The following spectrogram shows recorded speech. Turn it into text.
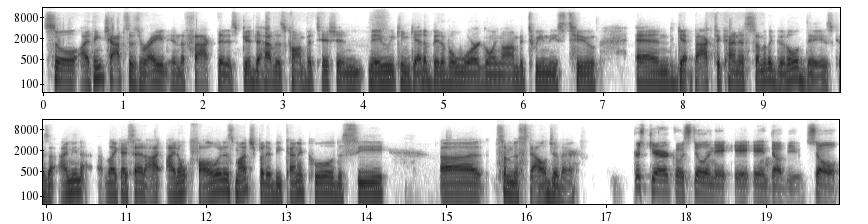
So I think Chaps is right in the fact that it's good to have this competition. Maybe we can get a bit of a war going on between these two and get back to kind of some of the good old days. Cause I mean, like I said, I, I don't follow it as much, but it'd be kind of cool to see uh, some nostalgia there. Chris Jericho is still in A A and W. So,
